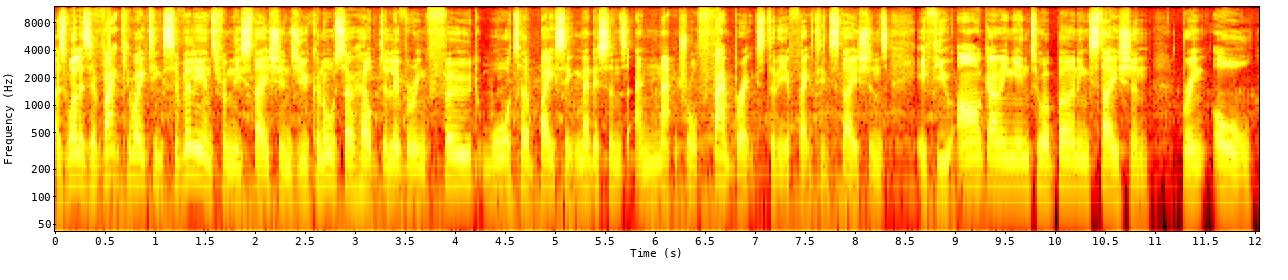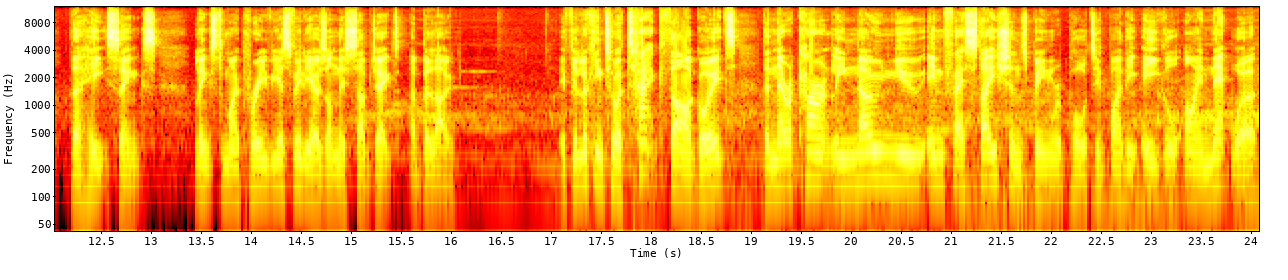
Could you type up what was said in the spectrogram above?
As well as evacuating civilians from these stations you can also help delivering food, water, basic medicines and natural fabrics to the affected stations. If you are going into a burning station bring all the heat sinks. Links to my previous videos on this subject are below. If you're looking to attack Thargoids then there are currently no new infestations being reported by the Eagle Eye network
